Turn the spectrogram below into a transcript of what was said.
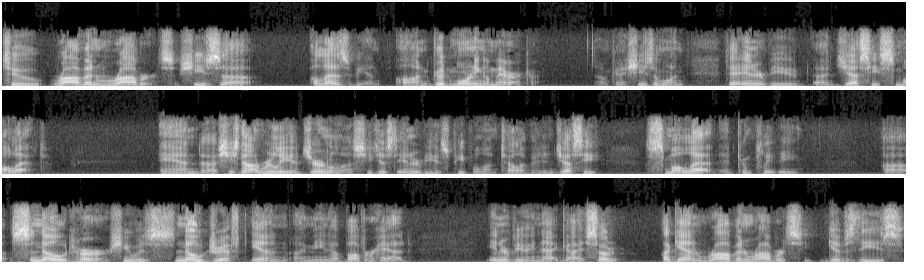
to Robin Roberts. She's a lesbian on Good Morning America. Okay, she's the one that interviewed uh, Jussie Smollett. And uh, she's not really a journalist. She just interviews people on television. Jussie Smollett had completely uh, snowed her. She was snowdrift in, I mean, above her head, interviewing that guy. So again, Robin Roberts gives these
